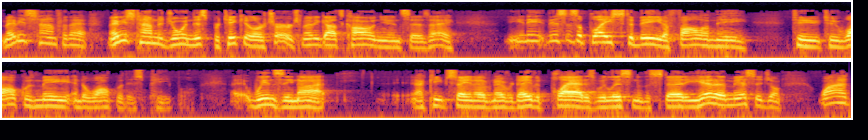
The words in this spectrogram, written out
Maybe it's time for that. Maybe it's time to join this particular church. Maybe God's calling you and says, hey, you need, this is a place to be, to follow me, to, to walk with me, and to walk with his people. Uh, Wednesday night, I keep saying over and over, David Platt, as we listen to the study, he had a message on why,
